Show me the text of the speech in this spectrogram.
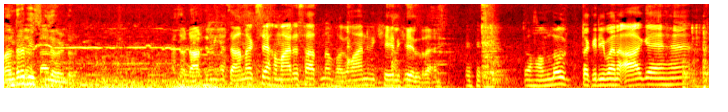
पंद्रह बीस किलोमीटर। अच्छा दार्जिलिंग अचानक से हमारे साथ ना भगवान भी खेल खेल रहा है। तो हम लोग तकरीबन आ गए हैं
